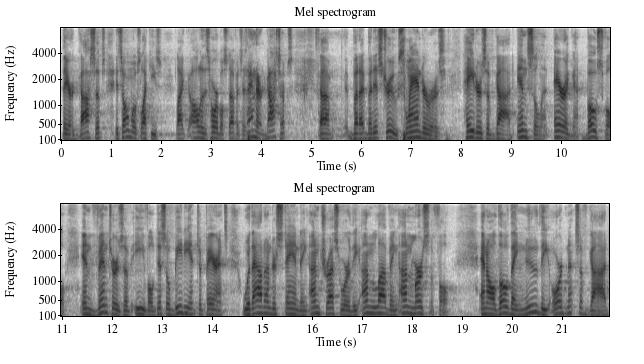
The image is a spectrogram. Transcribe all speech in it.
They are gossips. It's almost like he's like all of this horrible stuff. It says, and they're gossips. Um, but, uh, but it's true. Slanderers haters of God, insolent, arrogant, boastful, inventors of evil, disobedient to parents, without understanding, untrustworthy, unloving, unmerciful. And although they knew the ordinance of God,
